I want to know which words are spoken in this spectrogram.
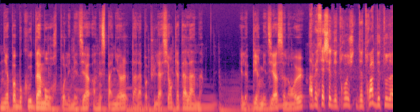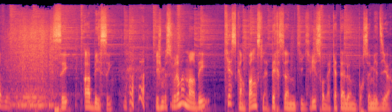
il n'y a pas beaucoup d'amour pour les médias en espagnol dans la population catalane. Et le pire média, selon eux, ABC, c'est de, de droite de toute la vie. c'est ABC. Et je me suis vraiment demandé qu'est-ce qu'en pense la personne qui écrit sur la Catalogne pour ce média?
